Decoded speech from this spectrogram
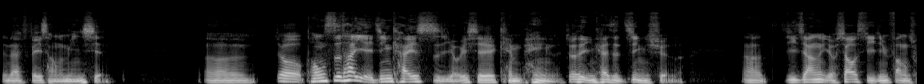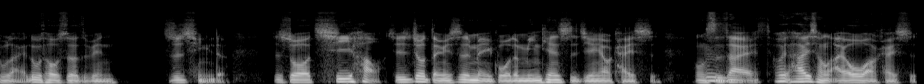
现在非常的明显。呃，就彭斯他也已经开始有一些 campaign 了，就是已经开始竞选了。那即将有消息已经放出来，路透社这边知情的是说七号，其实就等于是美国的明天时间要开始。公司在会，他会从 Iowa 开始，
